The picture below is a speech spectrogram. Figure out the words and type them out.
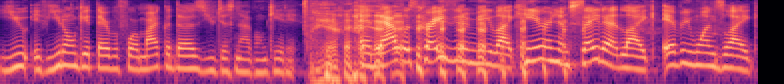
You if you don't get there before Micah does, you just not gonna get it. and that was crazy to me. Like hearing him say that, like everyone's like,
